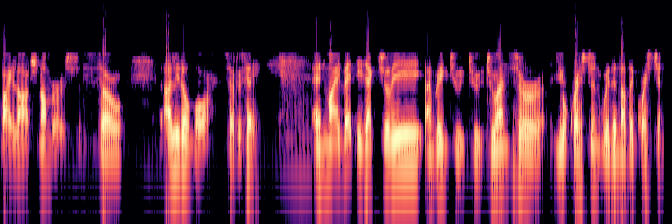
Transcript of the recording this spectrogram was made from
by large numbers. So a little more, so to say. And my bet is actually, I'm going to, to, to answer your question with another question.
